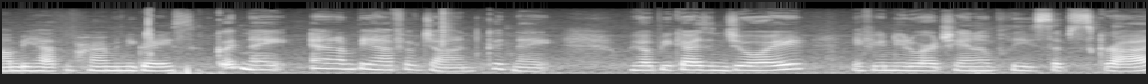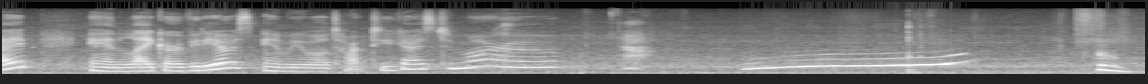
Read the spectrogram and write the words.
On behalf of Harmony Grace, good night. And on behalf of John, good night. We hope you guys enjoyed. If you're new to our channel, please subscribe and like our videos, and we will talk to you guys tomorrow. Boom.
